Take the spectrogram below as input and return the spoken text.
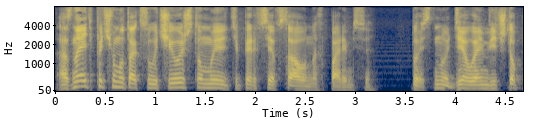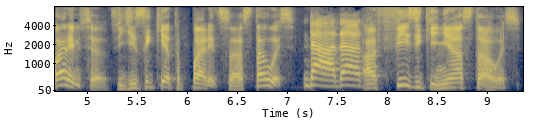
А знаете, почему так случилось, что мы теперь все в саунах паримся? То есть, ну, делаем вид, что паримся. В языке-то париться осталось, Да, да. а в физике не осталось.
